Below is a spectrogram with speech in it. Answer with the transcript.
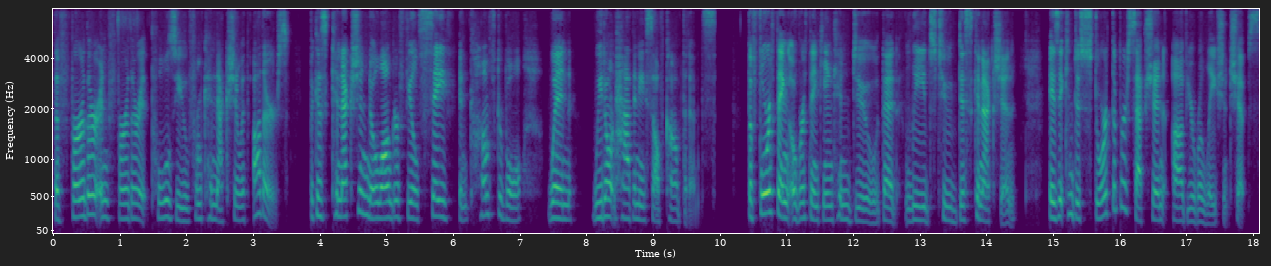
the further and further it pulls you from connection with others. Because connection no longer feels safe and comfortable when we don't have any self confidence. The fourth thing overthinking can do that leads to disconnection is it can distort the perception of your relationships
